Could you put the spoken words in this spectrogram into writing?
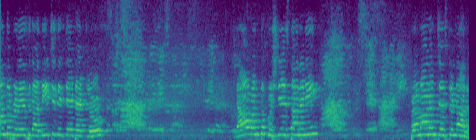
ఆంధ్రప్రదేశ్గా తీర్చిదిద్దేటట్లు నా వంతు కృషి చేస్తానని ప్రమాణం చేస్తున్నాను.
